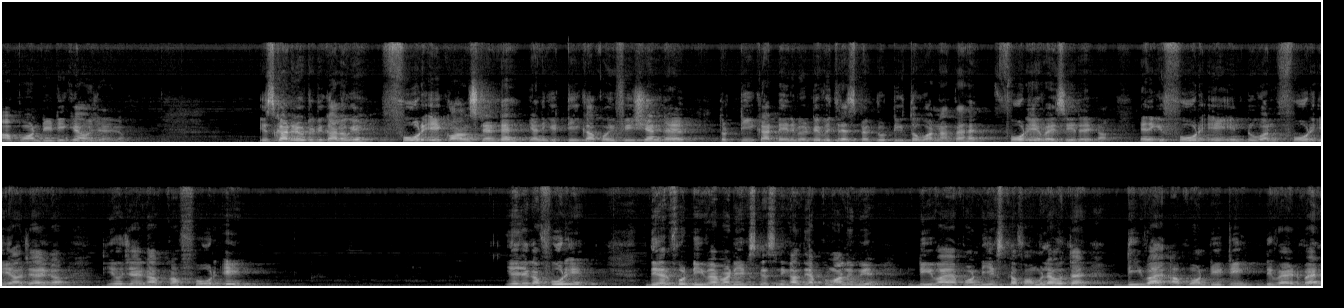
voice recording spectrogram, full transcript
upon d t क्या हो जाएगा? इसका डेरिवेटिव निकालोगे? फोर ए कॉन्स्टेंट है, यानी कि टी का कोइफिशियंट है तो टी का derivative with respect to t तो वन आता है फोर ए वैसे ही रहेगा। यानी कि four a into one four a आ जाएगा। ये हो जाएगा आपका फोर ए ये हो जाएगा four a there four d y by d x कैसे निकालते हैं, आपको मालूम ही है? D y upon d x का फॉर्मूला होता है d y upon d t divide by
